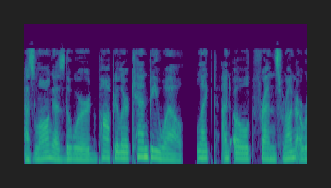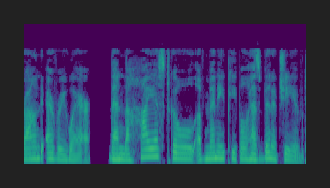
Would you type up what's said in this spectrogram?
as long as the word popular can be well liked and old friends run around everywhere, then the highest goal of many people has been achieved.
